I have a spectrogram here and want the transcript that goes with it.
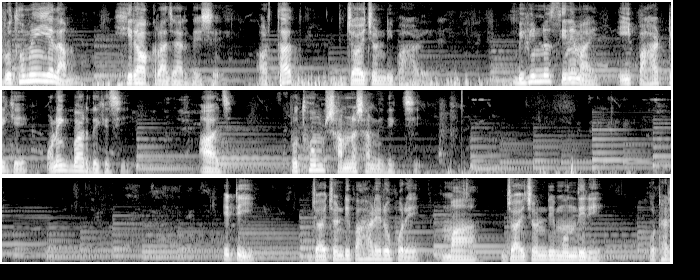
প্রথমেই এলাম হীরক রাজার দেশে, অর্থাৎ জয়চণ্ডী পাহাড়ে। বিভিন্ন সিনেমায় এই পাহাড়টিকে অনেকবার দেখেছি। আজ প্রথম সামনাসামনি দেখছি। এটি জয়চণ্ডী পাহাড়ের ওপরে মা জয়চণ্ডী মন্দিরে ওঠার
